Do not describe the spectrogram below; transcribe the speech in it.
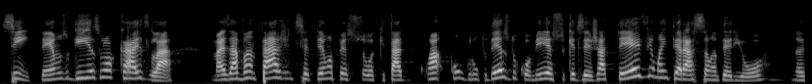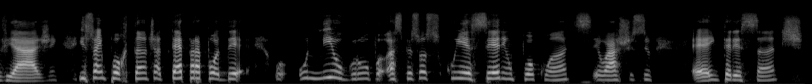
Sim, temos guias locais lá, mas a vantagem de você ter uma pessoa que está com, o grupo desde o começo, quer dizer, já teve uma interação anterior na viagem, isso é importante até para poder unir o grupo, as pessoas conhecerem um pouco antes, eu acho isso é, interessante.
